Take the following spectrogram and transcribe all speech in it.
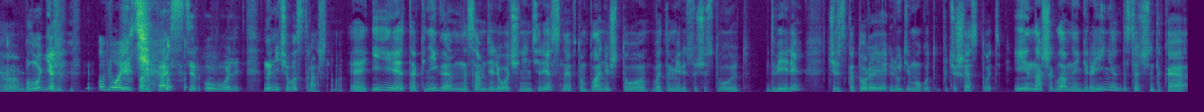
Э, блогер. Уволить. Подкастер, уволить. Ну, ничего страшного. Э, и эта книга, на самом деле, очень интересная в том плане, что в этом мире существуют двери, через которые люди могут путешествовать. И наша главная героиня, достаточно такая,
